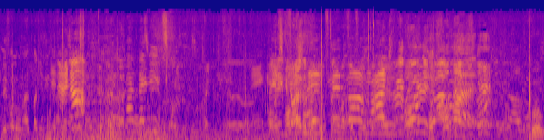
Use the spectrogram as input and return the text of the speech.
Spiel verloren, halt mal die Finger. Mann, Benny! Wow.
